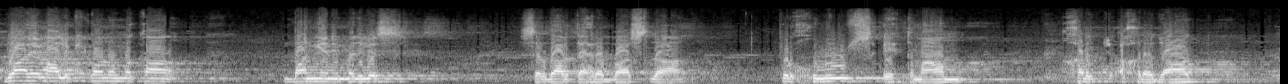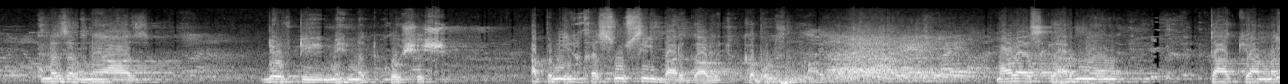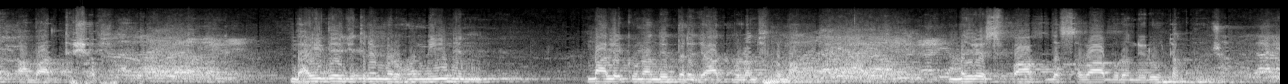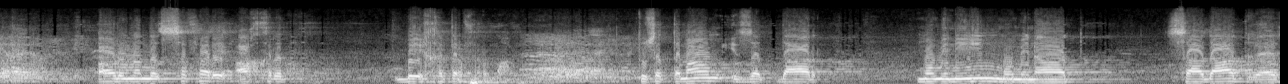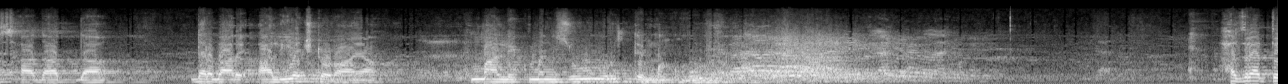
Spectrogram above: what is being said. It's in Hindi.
दुआए मालिक कौनो मकान बानिया ने मजलिस, सरदार तहर अब्बास का पुरखलूस एहतमाम, खर्च अखराजात नज़र न्याज ड्यूटी, मेहनत, कोशिश, अपनी खसूसी बारगाह कबूल। मौला इस घर में ताक्यामत आबाद शब। भाई दे जितने मरहूमीन हैं, मालिक उन्होंने दर्जात बुलंद फरमा। मजलिस पाक दा सवाब उन्होंने रूह तक पहुँचा। और उन्होंने सफ़र आखरत बेखतर फरमा। तुस तमाम इज्जतदार मोमिनीन, मोमिनात, सादात, गैर सादात दा दरबार आलिया च टोराया मालिक मंजूर ते मकबूल। हज़रत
